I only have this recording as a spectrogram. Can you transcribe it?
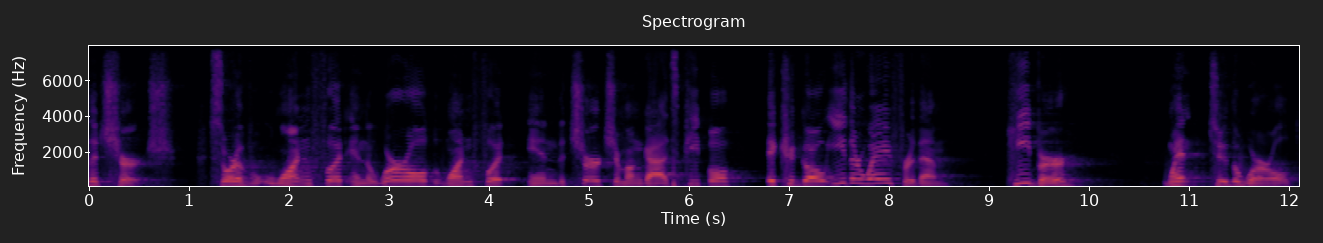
the church, sort of one foot in the world, one foot in the church among God's people. It could go either way for them. Heber went to the world,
